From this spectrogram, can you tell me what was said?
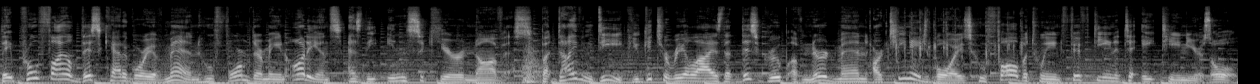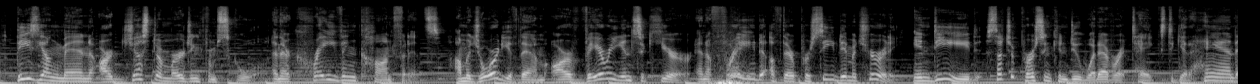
They profiled this category of men who formed their main audience as the insecure novice. But diving deep, you get to realize that this group of nerd men are teenage boys who fall between 15 to 18 years old. These young men are just emerging from school, and they're craving confidence. A majority of them are very insecure and afraid of their perceived immaturity. Indeed, such a person can do whatever it takes to get a hand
